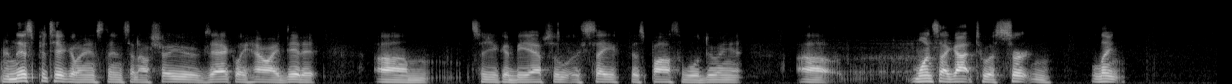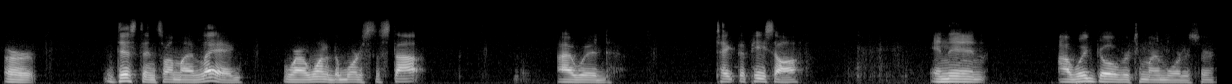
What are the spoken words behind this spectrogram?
in this particular instance, and I'll show you exactly how I did it, um, so you can be absolutely safe as possible doing it. Uh, once I got to a certain length or distance on my leg where I wanted the mortise to stop, I would take the piece off and then I would go over to my mortiser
